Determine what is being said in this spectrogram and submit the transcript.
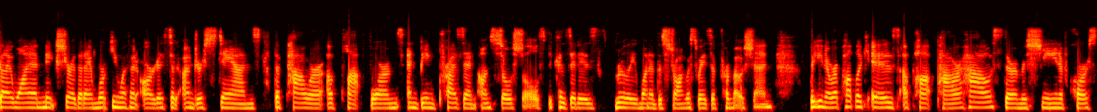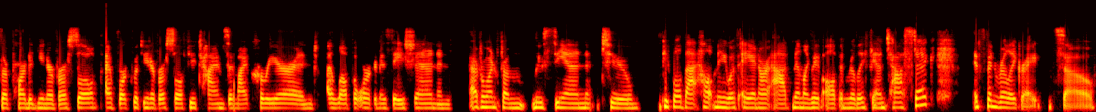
but I want to make sure that I'm working with an artist that understands the power of platforms and being present on socials because it is really one of the strongest ways of promotion. But you know, Republic is a pop powerhouse. They're a machine. Of course, they're part of Universal. I've worked with Universal a few times in my career and I love the organization and everyone from Lucian to people that help me with A&R admin, like they've all been really fantastic. It's been really great. So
